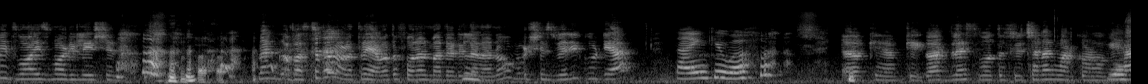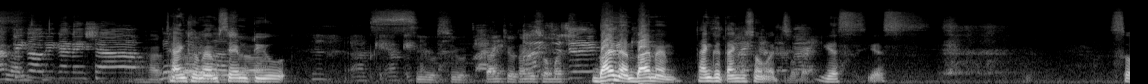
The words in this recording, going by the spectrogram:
with voice modulation. ನಾನು ಫಸ್ಟ್ ಆಫ್ ಆಲ್ ಅವಳ ಹತ್ರ ಯಾವತ್ತೂ ಫೋನಲ್ಲಿ ಮಾತಾಡಿಲ್ಲ ನಾನು but she is very good yeah thank you ma'am okay okay God bless both of you ಚೆನ್ನಾಗಿ ಮಾಡ್ಕೊಂಡು ಹೋಗಿ Yes, happy ma'am. Gauri Ganesha thank you ma'am same to you okay okay see you see you thank you thank you so much bye ma'am bye ma'am thank you thank you so much yes yes So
